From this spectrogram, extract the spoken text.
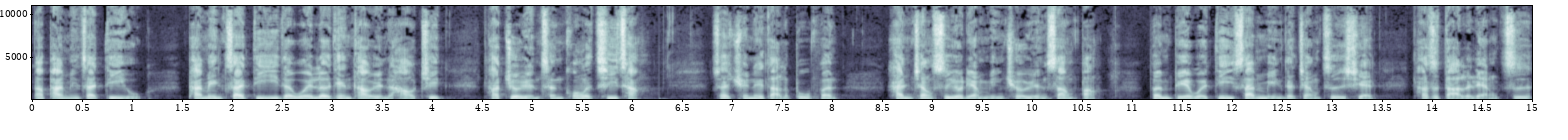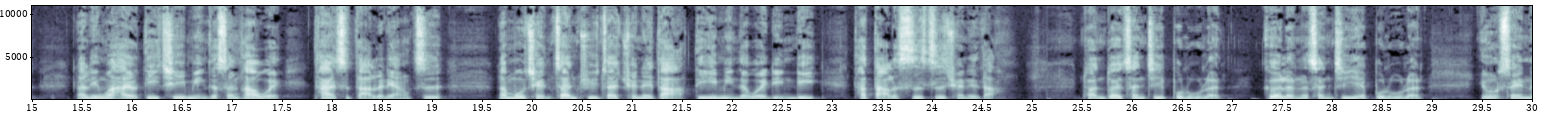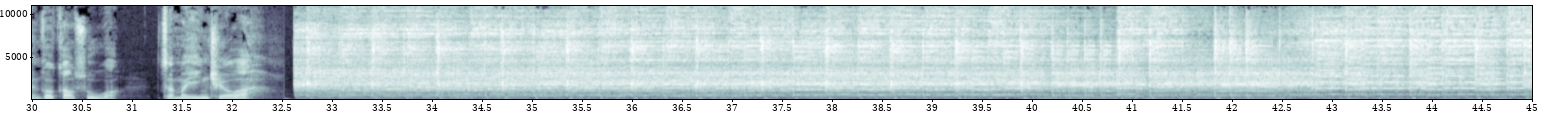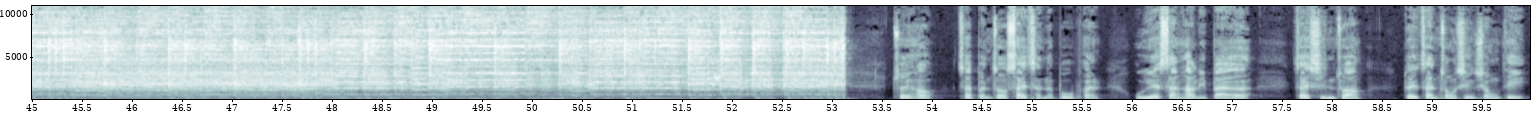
那排名在第五。排名在第一的为乐天桃园的豪进，他救援成功了七场。在全垒打的部分，悍将是有两名球员上榜，分别为第三名的蒋志贤，他是打了两支。那另外还有第七名的申浩伟，他也是打了两支。那目前战区在全垒打第一名的为林立，他打了四支全垒打。团队成绩不如人，个人的成绩也不如人。有谁能够告诉我怎么赢球啊？最后，在本周赛程的部分，五月三号礼拜二在新庄对战中信兄弟；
